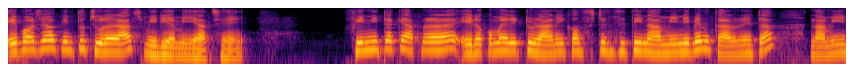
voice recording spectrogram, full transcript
এ পর্যায়েও কিন্তু চুলার আঁচ মিডিয়ামই আছে। ফিরনিটাকে আপনারা এরকমের একটু রানি কনসিস্টেন্সিতেই নামিয়ে নেবেন, কারণ এটা নামিয়ে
